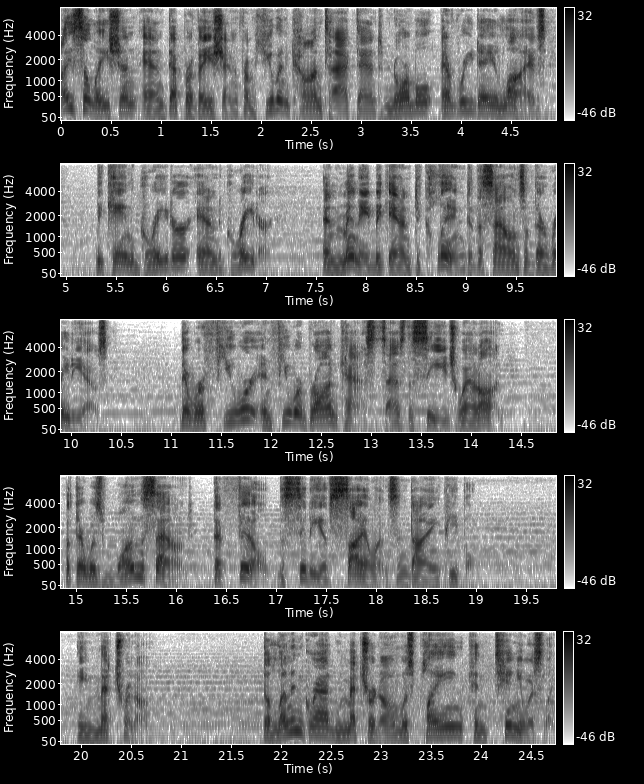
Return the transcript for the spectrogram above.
Isolation and deprivation from human contact and normal everyday lives became greater and greater, and many began to cling to the sounds of their radios – there were fewer and fewer broadcasts as the siege went on, but there was one sound that filled the city of silence and dying people – a metronome. The Leningrad metronome was playing continuously,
